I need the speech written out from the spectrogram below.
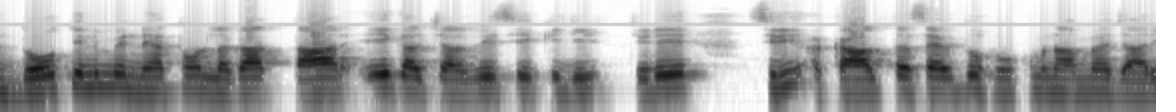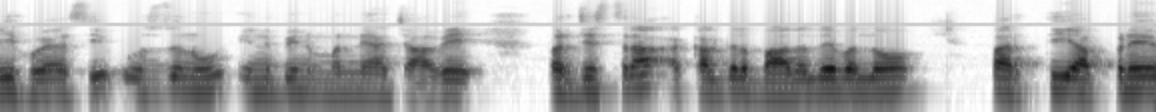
2-3 ਮਹੀਨਿਆਂ ਤੋਂ ਲਗਾਤਾਰ ਇਹ ਗੱਲ ਚੱਲ ਰਹੀ ਸੀ ਕਿ ਜੀ- ਜਿਹੜੇ ਸ੍ਰੀ ਅਕਾਲ ਤਖਤ ਸਾਹਿਬ ਤੋਂ ਹੁਕਮਨਾਮਾ ਜਾਰੀ ਹੋਇਆ ਸੀ, ਉਸ ਨੂੰ ਇਨ ਮੰਨਿਆ ਜਾਵੇ। ਪਰ ਜਿਸ ਤਰ੍ਹਾਂ ਅਕਾਲੀ ਦਲ ਬਾਦਲ ਦੇ ਵੱਲੋਂ ਭਰਤੀ ਆਪਣੇ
